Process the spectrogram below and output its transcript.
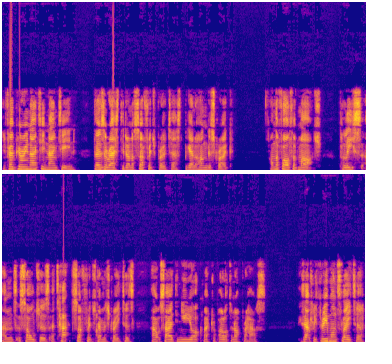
In February 1919, those arrested on a suffrage protest began a hunger strike. On the 4th of March, police and soldiers attacked suffrage demonstrators outside the New York Metropolitan Opera House. Exactly three months later,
